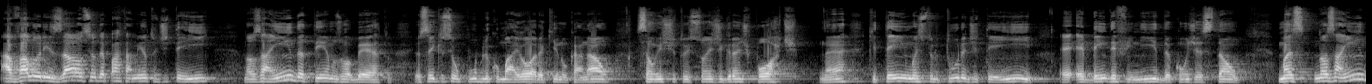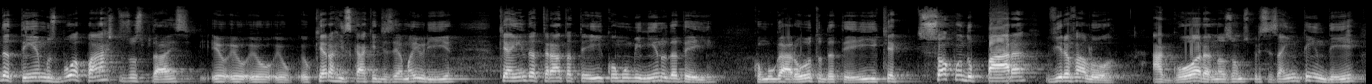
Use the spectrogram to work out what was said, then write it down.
a valorizar o seu departamento de TI. Nós ainda temos, Roberto, eu sei que o seu público maior aqui no canal são instituições de grande porte, né? que têm uma estrutura de TI é, é bem definida, com gestão. Mas nós ainda temos boa parte dos hospitais, eu, eu, eu, eu quero arriscar aqui dizer a maioria, que ainda trata a TI como o menino da TI, como o garoto da TI, que é só quando para vira valor. Agora nós vamos precisar entender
